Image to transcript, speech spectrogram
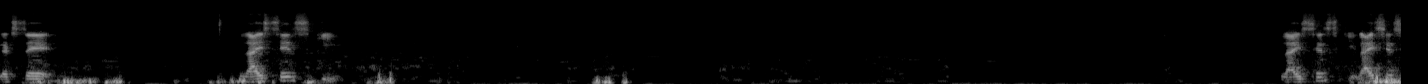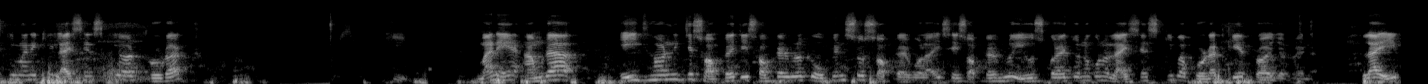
let's say license key licence কি লাইসেন্স কি মানে কি? লাইসেন্স কি অর প্রোডাক্ট কি মানে আমরা এই ধরনের যে সফটওয়্যার যে সফটওয়্যারগুলোকে ওপেন সোর্স সফটওয়্যার বলা হয়, সেই সফটওয়্যারগুলো ইউজ করার জন্য কোনো লাইসেন্স কি বা প্রোডাক্ট কি এর প্রয়োজন হয় না। লাইক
